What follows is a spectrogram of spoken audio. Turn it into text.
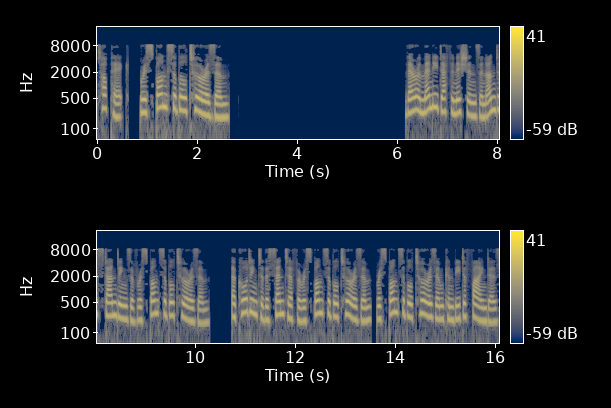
Topic: Responsible tourism. There are many definitions and understandings of responsible tourism. According to the Center for Responsible Tourism, responsible tourism can be defined as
